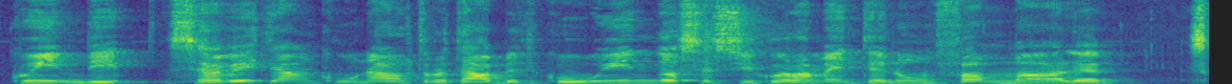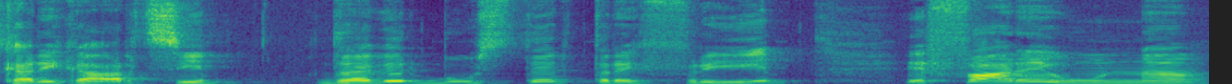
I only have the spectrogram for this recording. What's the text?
Quindi se avete anche un altro tablet con Windows sicuramente non fa male scaricarsi Driver Booster 3 Free e fare un,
